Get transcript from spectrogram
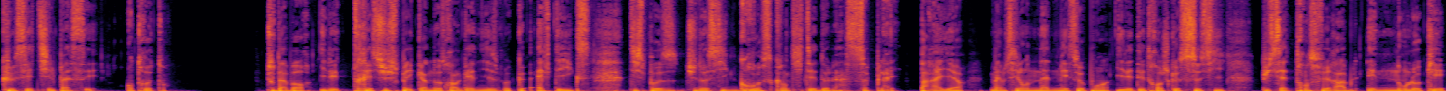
Que s'est-il passé entre-temps? Tout d'abord, il est très suspect qu'un autre organisme que FTX dispose d'une aussi grosse quantité de la supply. Par ailleurs, même si l'on admet ce point, il est étrange que ceci puisse être transférable et non loqué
